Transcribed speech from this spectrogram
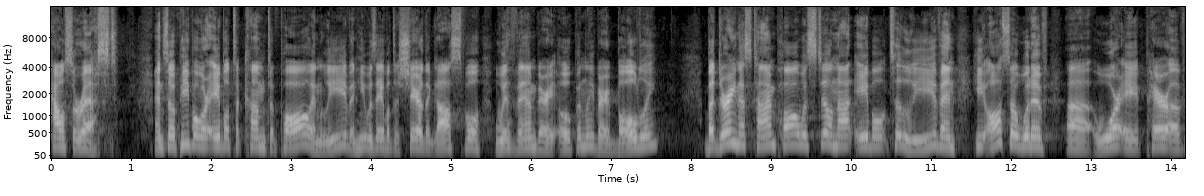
house arrest. And so people were able to come to Paul and leave, and he was able to share the gospel with them very openly, very boldly. But during this time, Paul was still not able to leave, and he also would have uh, wore a pair of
